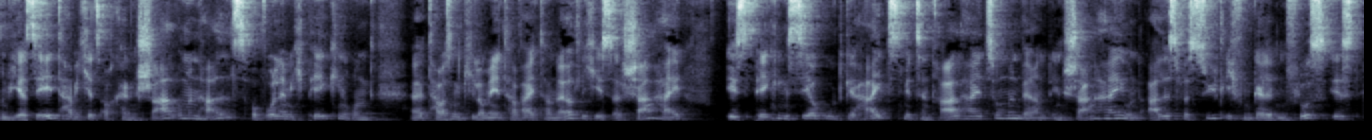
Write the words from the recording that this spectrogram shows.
und wie ihr seht, habe ich jetzt auch keinen Schal um den Hals, obwohl nämlich Peking rund äh, 1000 Kilometer weiter nördlich ist als Shanghai ist Peking sehr gut geheizt mit Zentralheizungen, während in Shanghai und alles, was südlich vom Gelben Fluss ist,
